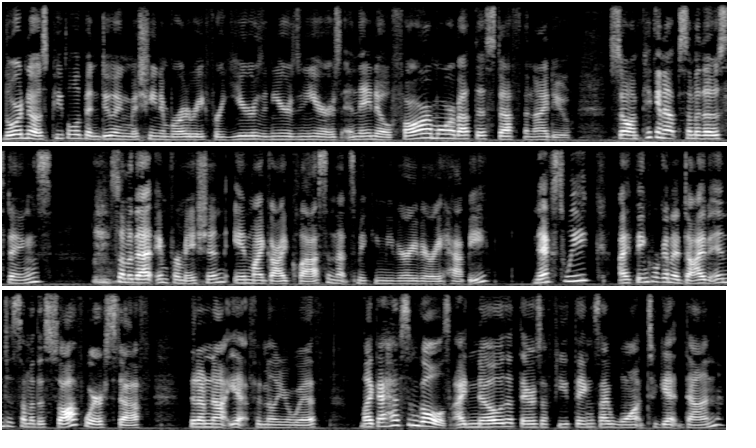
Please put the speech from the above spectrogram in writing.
Lord knows people have been doing machine embroidery for years and years and years, and they know far more about this stuff than I do. So I'm picking up some of those things, some of that information in my guide class, and that's making me very, very happy. Next week, I think we're going to dive into some of the software stuff that I'm not yet familiar with. Like, I have some goals. I know that there's a few things I want to get done,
